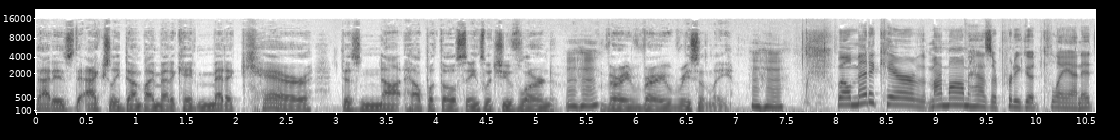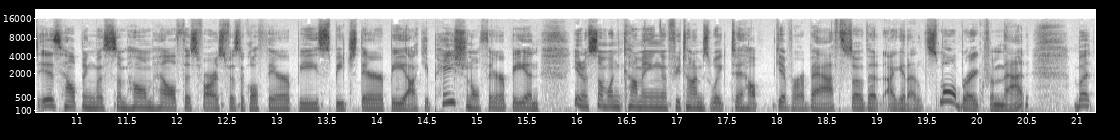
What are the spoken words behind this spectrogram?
That is actually done by Medicaid. Medicare does not help with those things, which you've learned mm-hmm. very, very recently. Mm-hmm. Well, Medicare, my mom has a pretty good plan. It is helping with some home health as far as physical therapy, speech therapy, occupational therapy, and, you know, someone coming a few times a week to help give her a bath so that I get a small break from that. But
